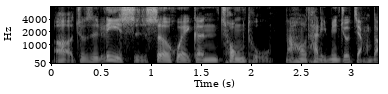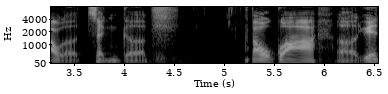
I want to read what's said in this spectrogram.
呃，就是历史社会跟冲突。然后它里面就讲到了整个。包括呃越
